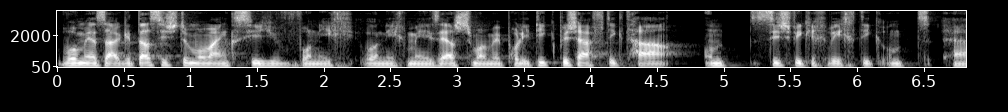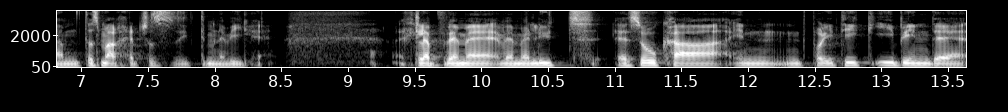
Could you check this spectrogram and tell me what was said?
wo mir sagen, das ist der Moment gewesen, wo ich, wo ich mich das erste Mal mit Politik beschäftigt habe. Und es ist wirklich wichtig und ähm, das mache ich jetzt schon seit einer Weile. Ich glaube, wenn man, wenn man Leute so kann in, in die Politik einbinden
